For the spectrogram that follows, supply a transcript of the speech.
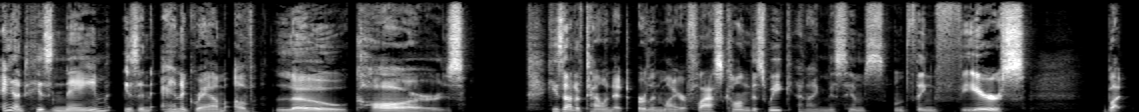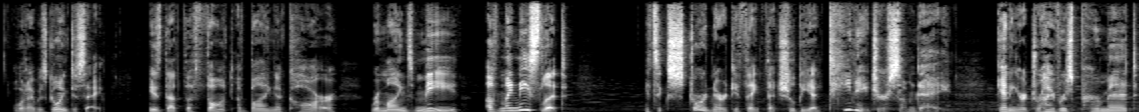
And his name is an anagram of low cars. He's out of town at Erlenmeyer FlaskCon this week, and I miss him something fierce. But what I was going to say is that the thought of buying a car reminds me of my niecelet. It's extraordinary to think that she'll be a teenager someday, getting her driver's permit,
